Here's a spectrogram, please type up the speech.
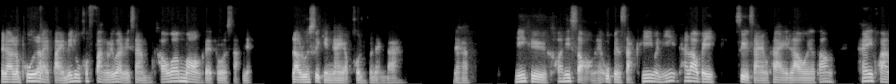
เวลาเราพูดอะไรไปไม่รู้เขาฟังหรือเปล่าด้วยซ้ำเขาก็มองแต่โทรศัพท์เนี่ย เรารู้สึกยังไงกับคนคนนั้นบ้างนะครับ นี่คือข้อที่สองนะอุปสรรคที่วันนี้ถ้าเราไปสื่อสารกับใครเราจะต้องให้ความ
